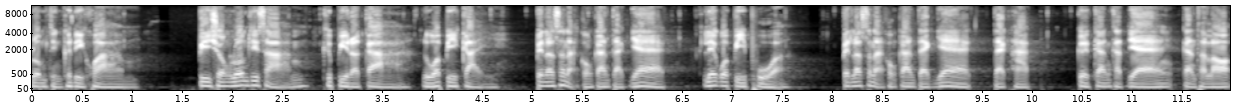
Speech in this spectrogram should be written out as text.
รวมถึงคดีความ ปีชงร่วมที่ 3 คือปีรากา หรือว่าปีไก่ เป็นลักษณะของการแตกแยก เรียกว่าปีผัว เป็นลักษณะของการแตกแยก แตกหัก เกิดการขัดแย้ง การทะเลาะ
